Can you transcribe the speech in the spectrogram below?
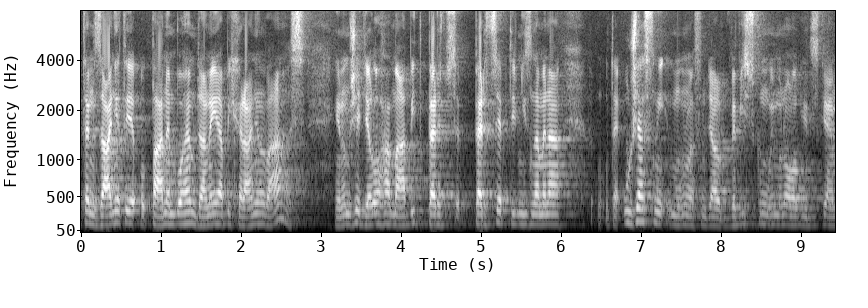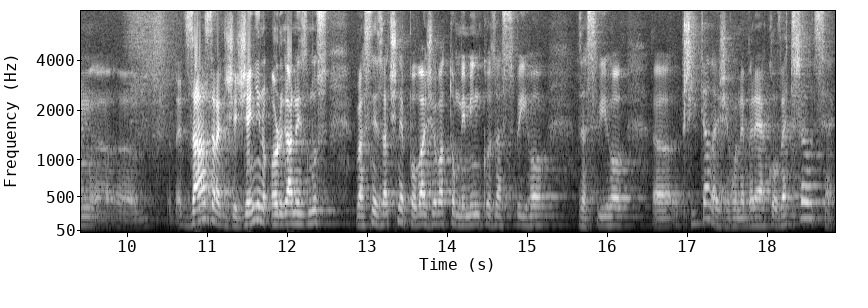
ten zánět je pánem Bohem daný, aby chránil vás. Jenomže děloha má být perceptivní, znamená, to je úžasný, já jsem dělal ve výzkumu imunologickém, eh, zázrak, že ženin organismus vlastně začne považovat to miminko za svého za svého e, přítele, že ho nebere jako vetřelce,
